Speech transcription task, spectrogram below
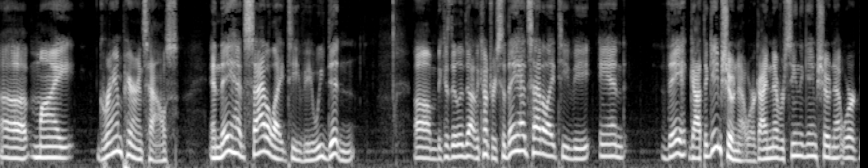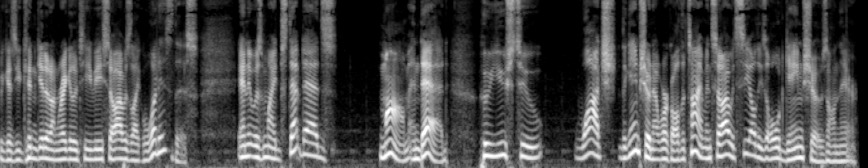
uh, my grandparents' house, and they had satellite TV. We didn't um, because they lived out in the country. So they had satellite TV, and they got the Game Show Network. I would never seen the Game Show Network because you couldn't get it on regular TV. So I was like, "What is this?" And it was my stepdad's mom and dad who used to watch the Game Show Network all the time, and so I would see all these old game shows on there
